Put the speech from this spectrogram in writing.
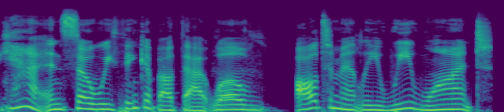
Yeah. And so we think about that. Well, ultimately, we want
